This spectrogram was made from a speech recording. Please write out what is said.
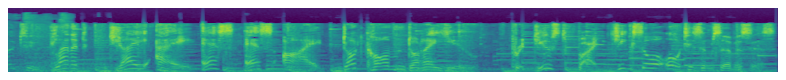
Go to planetjassi.com.au. Produced by Jigsaw Autism Services.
